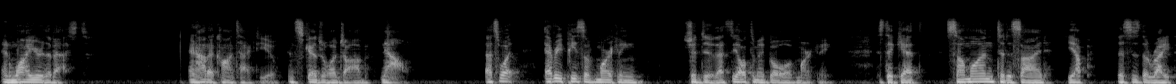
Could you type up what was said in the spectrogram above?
and why you're the best, and how to contact you and schedule a job now. That's what every piece of marketing should do. That's the ultimate goal of marketing, is to get someone to decide, yep, this is the right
